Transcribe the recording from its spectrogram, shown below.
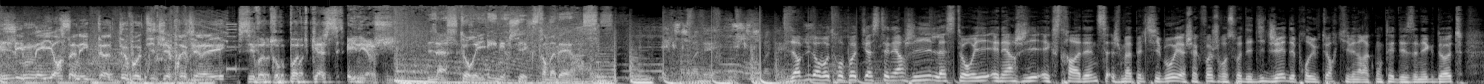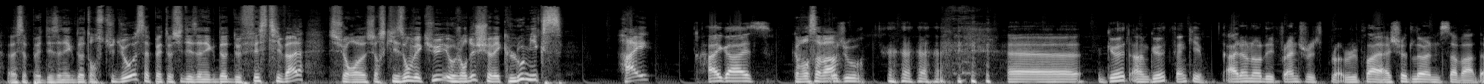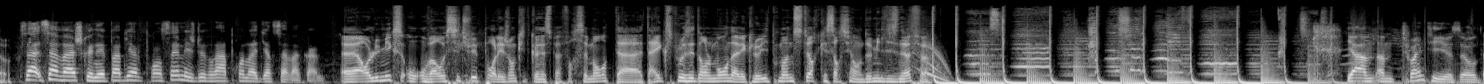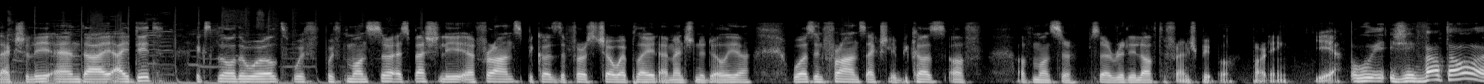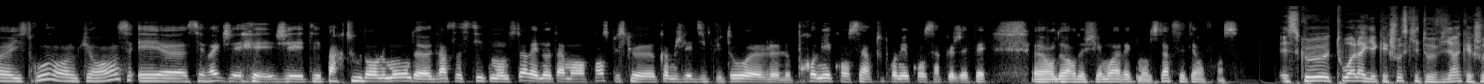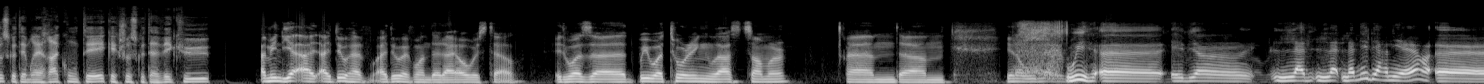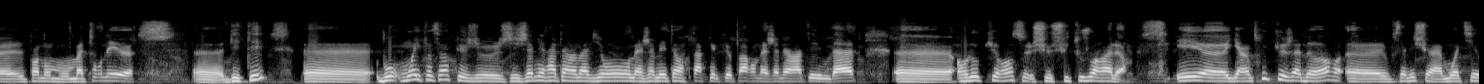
Les meilleures anecdotes de vos DJ préférés, c'est votre podcast Énergie. La story Énergie Extravagance. Bienvenue dans votre podcast Énergie, la story Énergie Extravagance. Je m'appelle Thibaut et à chaque fois je reçois des DJ, des producteurs qui viennent raconter des anecdotes. Euh, ça peut être des anecdotes en studio, ça peut être aussi des anecdotes de festival sur, euh, sur ce qu'ils ont vécu. Et aujourd'hui je suis avec Lumix. Hi, Hi guys. Comment ça va Bonjour. uh, good. I'm good. Thank you. I don't know the French reply. I should learn ça va though. Ça, ça va, je connais pas bien le français, mais je devrais apprendre à dire ça va quand même. Euh, Alors Lumix, on, on va resituer pour les gens qui te connaissent pas forcément. T'as as explosé dans le monde avec le hit Monster qui est sorti en 2019. Yeah, I'm, I'm 20 years old actually, and I, I did explore the world with, with Monster, especially uh, France, because the first show I played, I mentioned it earlier, was in France actually because of of Monster. So I really love the French people partying. Yeah. Oui, j'ai 20 ans, euh, il se trouve en l'occurrence, et euh, c'est vrai que j'ai été partout dans le monde euh, grâce à ce Monster, et notamment en France, puisque comme je l'ai dit plus tôt, le, le premier concert, tout premier concert que j'ai fait en dehors de chez moi avec Monster, c'était en France. Est-ce que toi là, il y a quelque chose qui te vient, quelque chose que t'aimerais raconter, quelque chose que t'as vécu? I mean, yeah, I, I do have I do have one that I always tell. It was uh, we were touring last summer, and um, you know we never Oui, euh, eh bien, la- la- l'année dernière, euh, pendant mon, ma tournée euh, euh, d'été, euh, bon, moi, il faut savoir que je j'ai jamais raté un avion, on n'a jamais été en retard quelque part, on n'a jamais raté une date. Euh, en l'occurrence, je, je suis toujours à l'heure. Et euh, il y a un truc que j'adore. euh, vous savez, je suis à moitié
